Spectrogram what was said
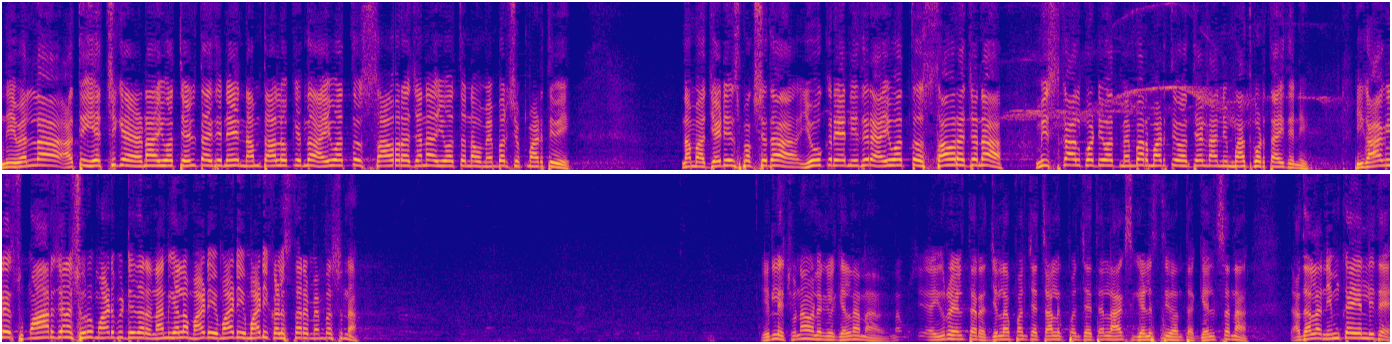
ನೀವೆಲ್ಲ ಅತಿ ಹೆಚ್ಚಿಗೆ ಹಣ ಇವತ್ತು ಹೇಳ್ತಾ ಇದ್ದೀನಿ. ನಮ್ಮ ತಾಲೂಕಿಂದ ಐವತ್ತು ಸಾವಿರ ಜನ ಇವತ್ತು ನಾವು ಮೆಂಬರ್ಶಿಪ್ ಮಾಡ್ತೀವಿ. ನಮ್ಮ ಜೆ ಡಿ ಎಸ್ ಪಕ್ಷದ ಯುವಕರು ಏನಿದ್ದೀರಿ, ಐವತ್ತು ಸಾವಿರ ಜನ ಮಿಸ್ ಕಾಲ್ ಕೊಟ್ಟು ಇವತ್ತು ಮೆಂಬರ್ ಮಾಡ್ತೀವಿ ಅಂತೇಳಿ ನಾನು ನಿಮ್ಗೆ ಮಾತು ಕೊಡ್ತಾ ಇದ್ದೀನಿ. ಈಗಾಗಲೇ ಸುಮಾರು ಜನ ಶುರು ಮಾಡಿಬಿಟ್ಟಿದ್ದಾರೆ, ನನಗೆಲ್ಲ ಮಾಡಿ ಮಾಡಿ ಮಾಡಿ ಕಳಿಸ್ತಾರೆ ಮೆಂಬರ್ಸ್ನ ಇರಲಿ, ಚುನಾವಣೆಗಳಿಗೆಲ್ಲ ನಮ್ಮ ಇವರು ಹೇಳ್ತಾರೆ, ಜಿಲ್ಲಾ ಪಂಚಾಯತ್ ಚಾಲಕ ಪಂಚಾಯತ್ ಎಲ್ಲ ಹಾಕ್ಸಿ ಗೆಲ್ಲಿಸ್ತೀವಿ ಅಂತ ಗೆಲ್ಸೋಣ ಅದೆಲ್ಲ ನಿಮ್ಮ ಕೈಯಲ್ಲಿದೆ.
